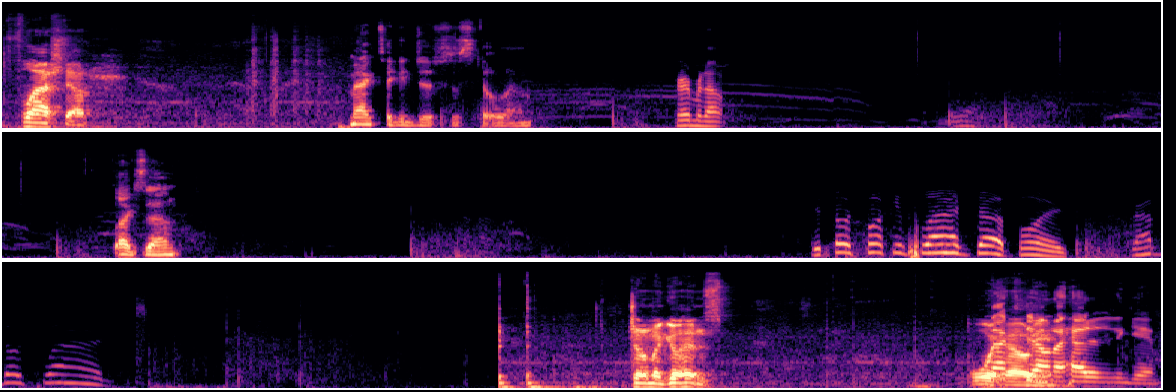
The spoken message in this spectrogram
Flash down. Mac taking just is still down. Cramer out. Flags down. Get those fucking flags up, boys. Grab those flags. Gentlemen, go ahead and. s- Boy, Max howdy. down. I had it in the game.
